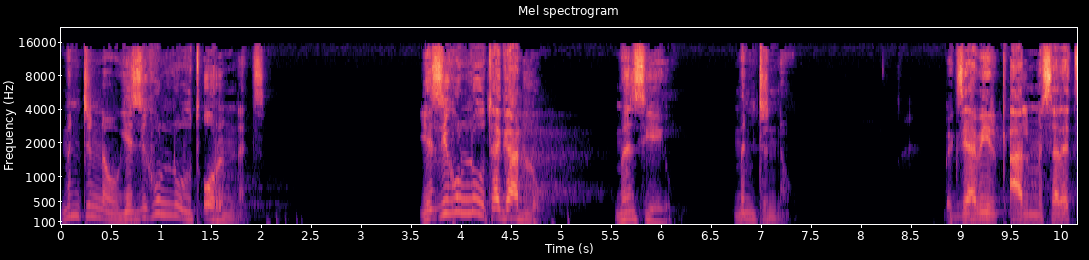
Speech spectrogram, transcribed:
ምንድን ነው የዚህ ሁሉ ጦርነት? የዚህ ሁሉ ተጋድሎ መንስኤው ምንድን ነው በእግዚአብሔር ቃል መሰረት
